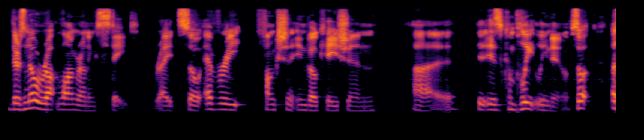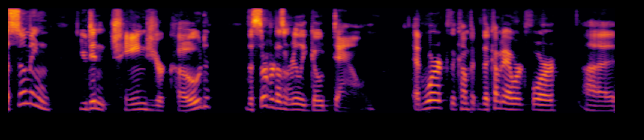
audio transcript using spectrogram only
there's no ru- long running state, right? So every function invocation uh, is completely new. So assuming you didn't change your code, the server doesn't really go down. At work, the company the company I work for, uh,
